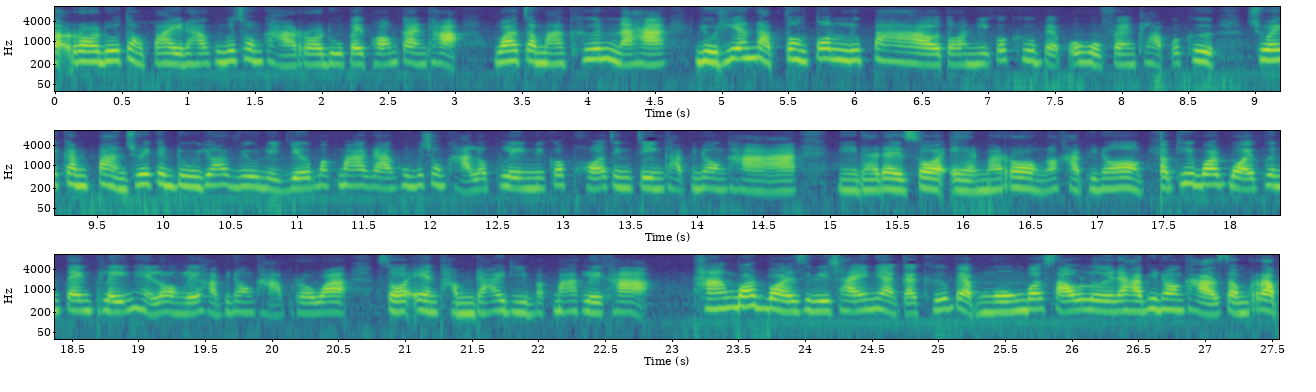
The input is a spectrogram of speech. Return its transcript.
จะรอดูต่อไปนะคะ คุณผู้ชมค่ะรอดูไปพร้อมกันค่ะ ว่าจะมาขึ้นนะคะ อยู่ที่อันดับต้นๆหรือเปล่า ตอนนี้ก็คือแบบโอ้โหแฟนคลับก็คือช่วยกันปั่นช่วยกันดูยอดวิวเนี่ยเยอะมากๆนะคะคุณผู้ชมค่ะแล้วเพลงนี้ก็เพราะจริง ๆ ค่ะพี่น้องค่ะนี่ถ้าได้ซอแอนมาร้องเนาะค่ะพี่น้องกับที่บอสบอยเพิ่นแต่งเพลงให้ร้องเลยค่ะพี่น้องค่ะเพราะว่าซอแอนทำได้ดีมากๆเลยค่ะทางบอสบอยสิริชัยเนี่ยก็คือแบบงงบอสเซาเลยนะคะ พี่น้องค่ะสำหรับ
